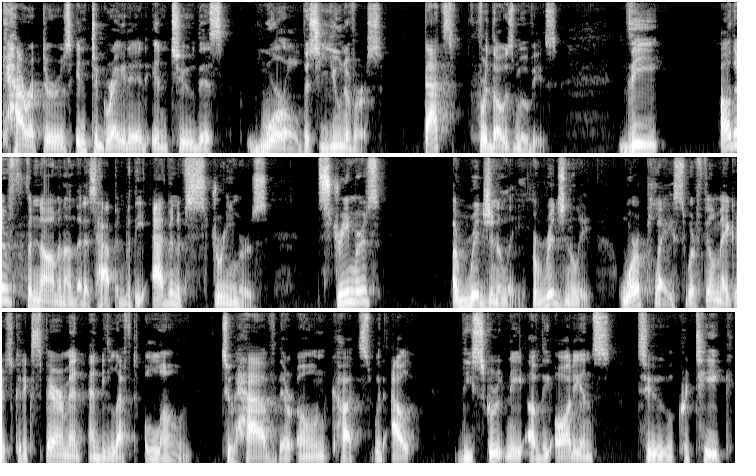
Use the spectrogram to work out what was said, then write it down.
characters integrated into this world, this universe. That's for those movies. The other phenomenon that has happened with the advent of streamers, streamers originally, originally were a place where filmmakers could experiment and be left alone to have their own cuts without the scrutiny of the audience to critique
